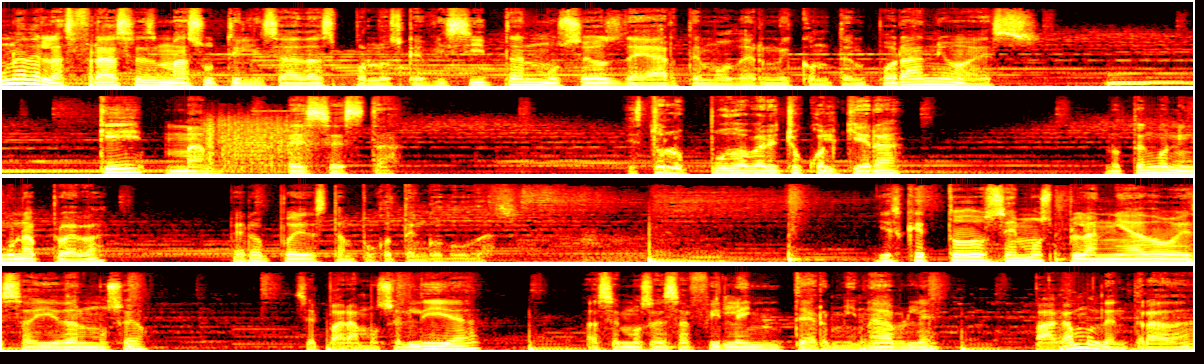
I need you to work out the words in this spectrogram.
Una de las frases más utilizadas por los que visitan museos de arte moderno y contemporáneo es ¿Qué mam es esta? Esto lo pudo haber hecho cualquiera. No tengo ninguna prueba, pero pues tampoco tengo dudas. Y es que todos hemos planeado esa ida al museo. Separamos el día, hacemos esa fila interminable, pagamos la entrada,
